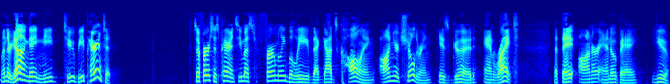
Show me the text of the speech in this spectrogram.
when they're young, they need to be parented. So, first, as parents, you must firmly believe that God's calling on your children is good and right, that they honor and obey you.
